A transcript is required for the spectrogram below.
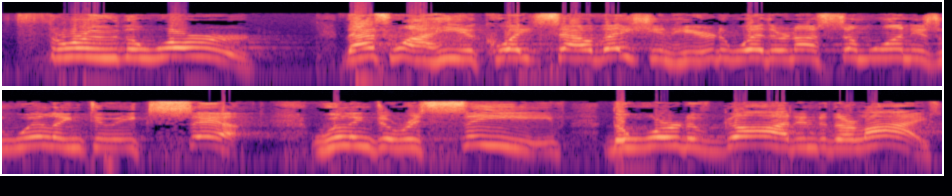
Through the Word. That's why he equates salvation here to whether or not someone is willing to accept, willing to receive the Word of God into their lives.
